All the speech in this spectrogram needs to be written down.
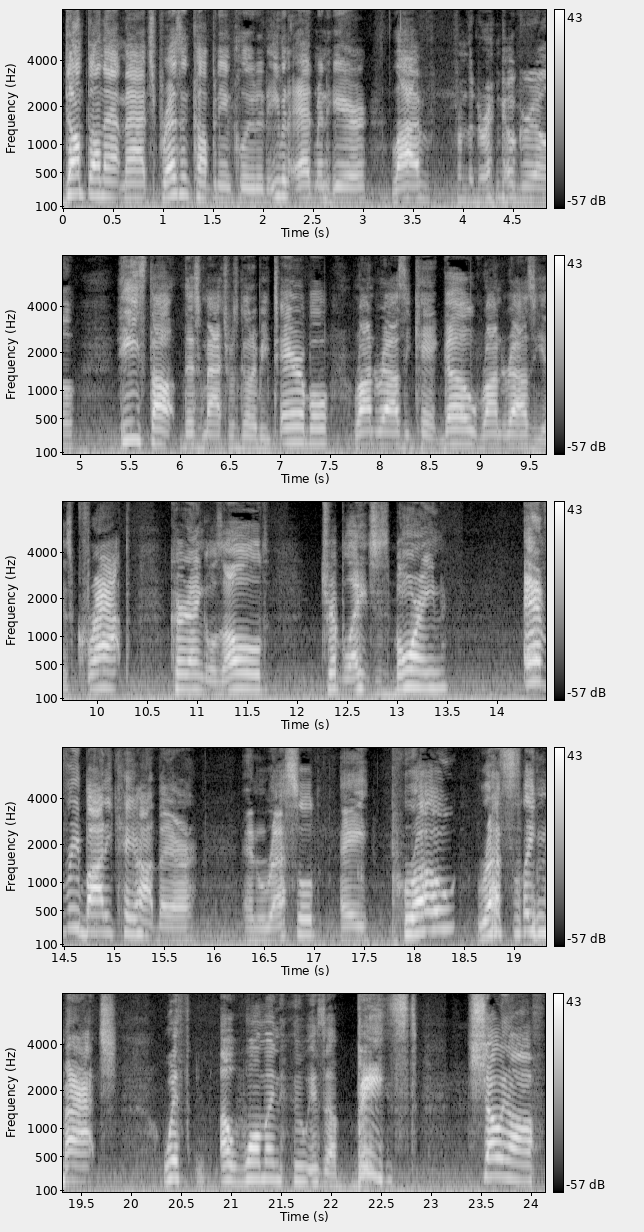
dumped on that match, present company included, even Edmund here, live from the Durango Grill. He thought this match was going to be terrible. Ronda Rousey can't go. Ronda Rousey is crap. Kurt Angle's old. Triple H is boring. Everybody came out there and wrestled a pro wrestling match with a woman who is a beast, showing off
